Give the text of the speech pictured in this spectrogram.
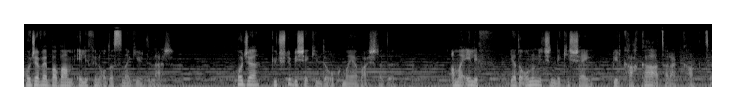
Hoca ve babam Elif'in odasına girdiler. Hoca güçlü bir şekilde okumaya başladı. Ama Elif ya da onun içindeki şey bir kahkaha atarak kalktı.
